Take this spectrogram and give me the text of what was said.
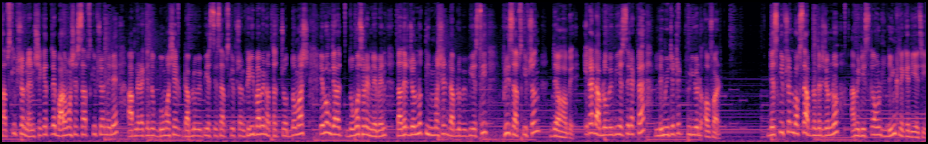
সাবস্ক্রিপশন নেন, সেক্ষেত্রে বারো মাসের সাবস্ক্রিপশন নিলে আপনারা কিন্তু দু মাসের ডাব্লিউবিপিএসসি সাবস্ক্রিপশন ফ্রি পাবেন, অর্থাৎ চোদ্দ মাস এবং যারা দু বছরের নেবেন, তাদের জন্য তিন মাসের ডাব্লিউবিপিএসসি ফ্রি সাবস্ক্রিপশন দেওয়া হবে। এটা ডাব্লিউবিপিএসসির একটা লিমিটেড পিরিয়ড অফার ডেসক্রিপশন বক্সে আপনাদের জন্য আমি ডিসকাউন্ট লিঙ্ক রেখে দিয়েছি।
